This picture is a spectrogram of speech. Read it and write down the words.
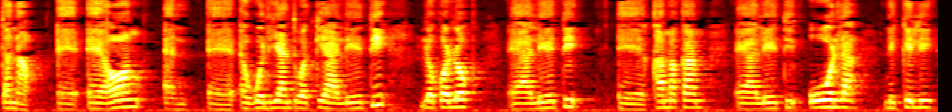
Dana eh eh on and eh awalian tuat ki aleti. Lokolok e aleti e kamakam e aleti ola nikeli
